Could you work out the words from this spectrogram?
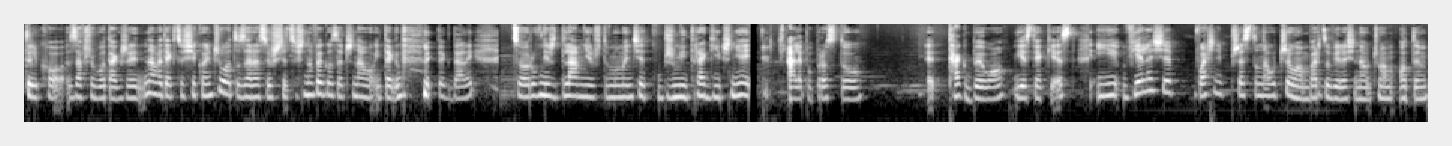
tylko zawsze było tak, że nawet jak coś się kończyło, to zaraz już się coś nowego zaczynało i tak dalej, i tak dalej. Co również dla mnie już w tym momencie brzmi tragicznie, ale po prostu e, tak było, jest jak jest. I wiele się właśnie przez to nauczyłam, bardzo wiele się nauczyłam o tym,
